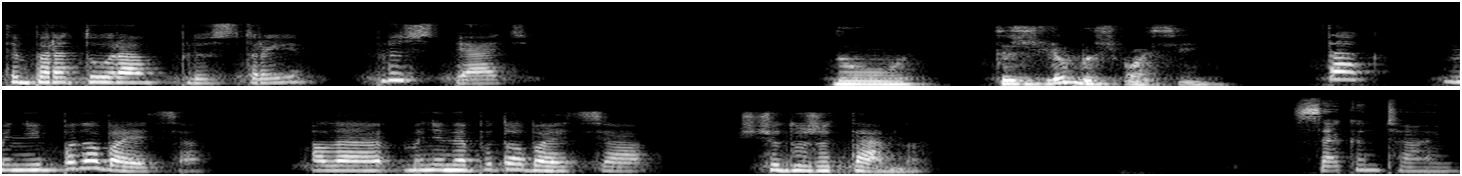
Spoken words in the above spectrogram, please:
Температура плюс 3, плюс 5. Ну, ти ж любиш осінь? Так, мені подобається. Але мені не подобається, що дуже темно. Second time.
